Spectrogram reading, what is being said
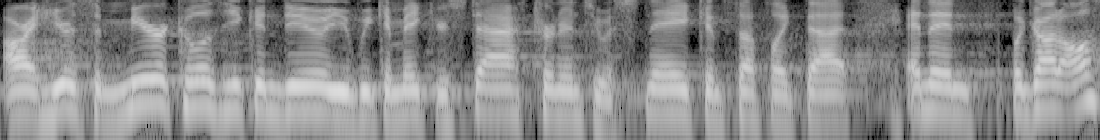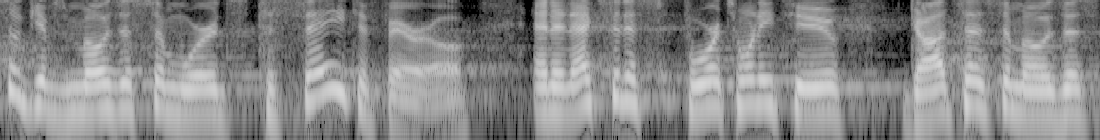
All right, here's some miracles you can do. We can make your staff turn into a snake and stuff like that. And then, but God also gives Moses some words to say to Pharaoh. And in Exodus 4:22, God says to Moses,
